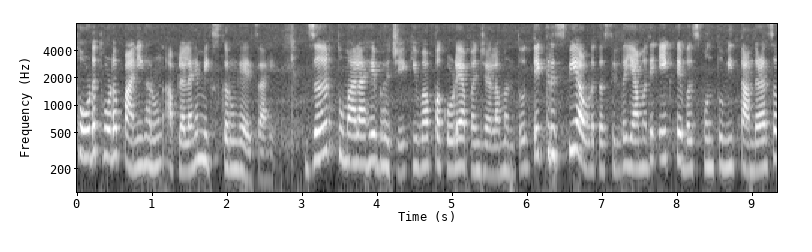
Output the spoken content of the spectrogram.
थोडं थोडं पाणी घालून आपल्याला हे मिक्स करून घ्यायचं आहे. जर तुम्हाला हे भजे किंवा पकोडे आपण ज्याला म्हणतो ते क्रिस्पी आवडत असतील तर यामध्ये एक टेबलस्पून तुम्ही तांदळाचं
